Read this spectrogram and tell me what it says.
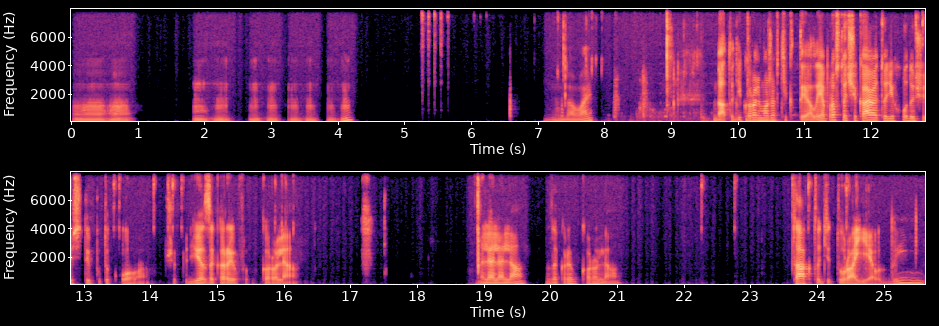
Ага. Угу, угу, угу, угу. Давай. Да, тоді король може втікти, але я просто чекаю тоді ходу щось типу такого. Щоб тоді я закрив короля. Ля-ля-ля, закрив короля. Так, тоді тура є один.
